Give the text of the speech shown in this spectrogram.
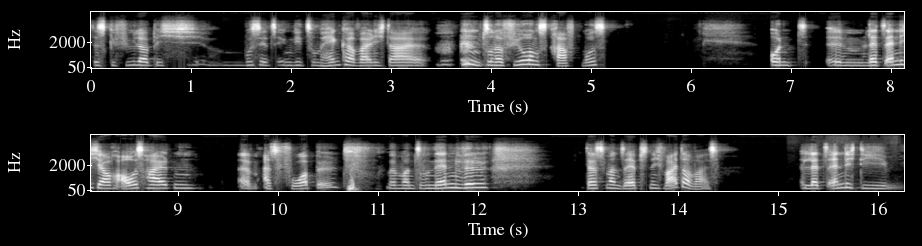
das Gefühl habe, ich muss jetzt irgendwie zum Henker, weil ich da zu einer Führungskraft muss. Und ähm, letztendlich auch aushalten ähm, als Vorbild, wenn man so nennen will, dass man selbst nicht weiter weiß. Letztendlich die,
